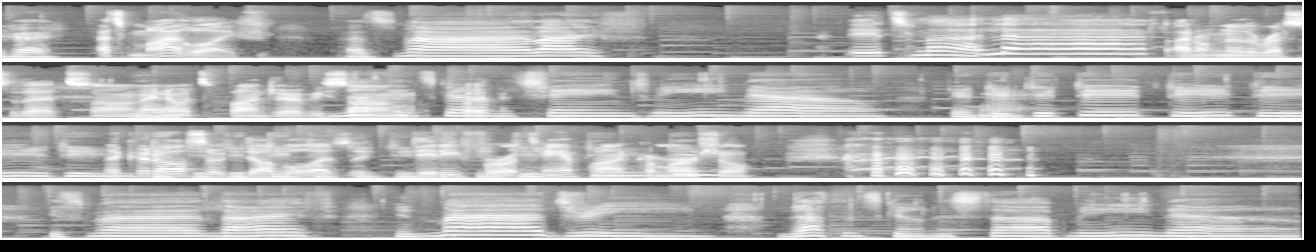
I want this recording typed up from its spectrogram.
Okay, That's my life. that's my life. It's my life. I don't know the rest of that song. I know it's a Bon Jovi song, Nothing's gonna but change me now. Do, that could also do, do, double as a do, do, ditty for a tampon commercial. It's my life in my dream. Nothing's gonna stop me now.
